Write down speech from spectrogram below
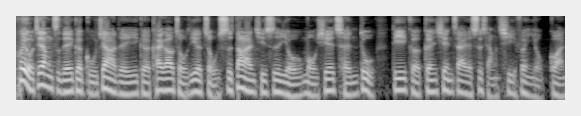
会有这样子的一个股价的一个开高走低的走势，当然其实有某些程度，第一个跟现在的市场气氛有关。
